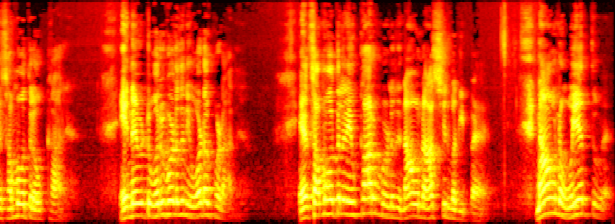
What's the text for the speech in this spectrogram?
என் சமூகத்துல உட்காரு. என்னை விட்டு ஒரு பொழுது நீ ஓடக்கூடாது. என் சமூகத்துல நீ உட்காரும் பொழுது நான் உன்னை ஆசீர்வதிப்பேன். நான் உன்னை உயர்த்துவேன்.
